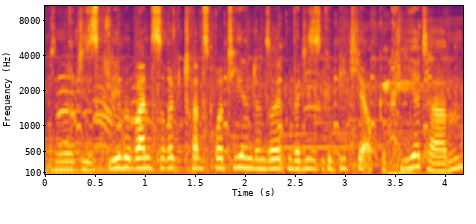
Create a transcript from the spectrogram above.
Müssen nur dieses Klebeband zurücktransportieren und dann sollten wir dieses Gebiet hier auch geklärt haben.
